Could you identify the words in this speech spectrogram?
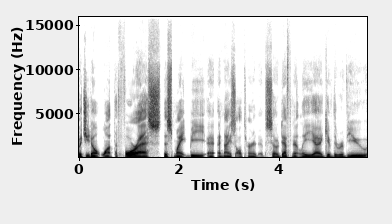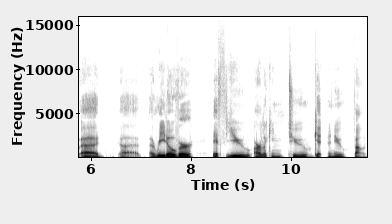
but you don't want the 4S, this might be a, a nice alternative. So definitely uh, give the review uh, uh, a read over if you are looking to get a new phone.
